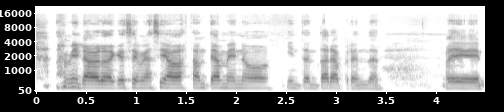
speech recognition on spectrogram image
a mí la verdad que se me hacía bastante ameno intentar aprender. Eh,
